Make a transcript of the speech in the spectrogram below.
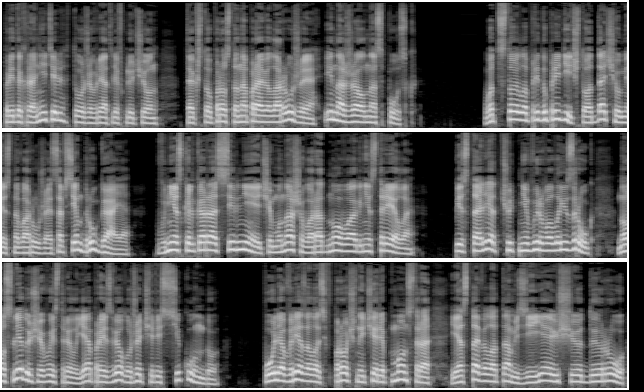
предохранитель тоже вряд ли включен, так что просто направил оружие и нажал на спуск. Вот стоило предупредить, что отдача у местного оружия совсем другая — в несколько раз сильнее, чем у нашего родного огнестрела. Пистолет чуть не вырвало из рук, но следующий выстрел я произвел уже через секунду. Пуля врезалась в прочный череп монстра и оставила там зияющую дыру,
